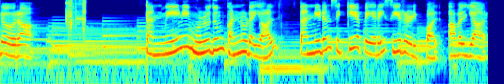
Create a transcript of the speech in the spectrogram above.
தண்டோரா தன் மேனி முழுதும் கண்ணுடையாள் தன்னிடம் சிக்கிய பேரை சீரழிப்பாள். அவள் யார்?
